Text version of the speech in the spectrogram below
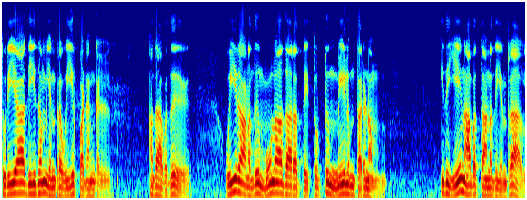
துரியாதீதம் என்ற உயிர் படங்கள். அதாவது உயிரானது மூலாதாரத்தை தொட்டு மீளும் தருணம். இது ஏன் ஆபத்தானது என்றால்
